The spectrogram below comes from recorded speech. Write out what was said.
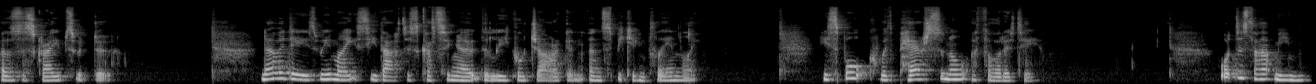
as the scribes would do. Nowadays, we might see that as cutting out the legal jargon and speaking plainly. He spoke with personal authority. What does that mean?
